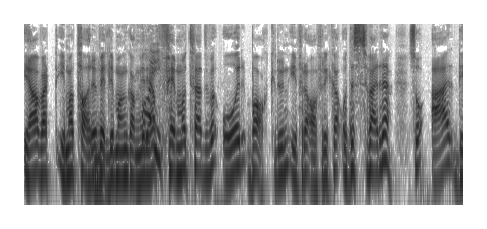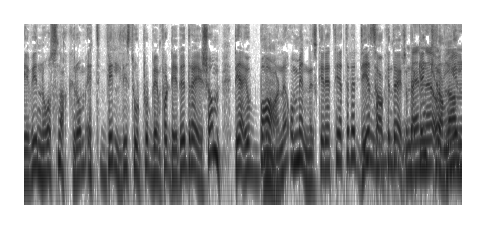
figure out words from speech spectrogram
Jeg har vært i Matare veldig mange ganger. Jeg har 35 år bakgrunn fra Afrika. Og dessverre så er det vi nå snakker om et veldig stort problem. For det det dreier seg om, det er jo barne- og menneskerettigheter. Det er det saken dreier seg om. Det er ikke en krangel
